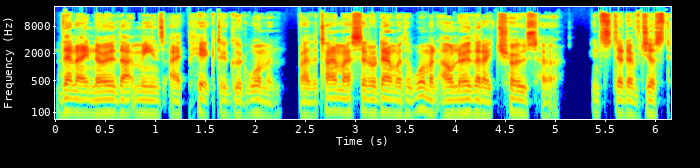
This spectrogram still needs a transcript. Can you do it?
then I know that means I picked a good woman. By the time I settle down with a woman, I'll know that I chose her instead of just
